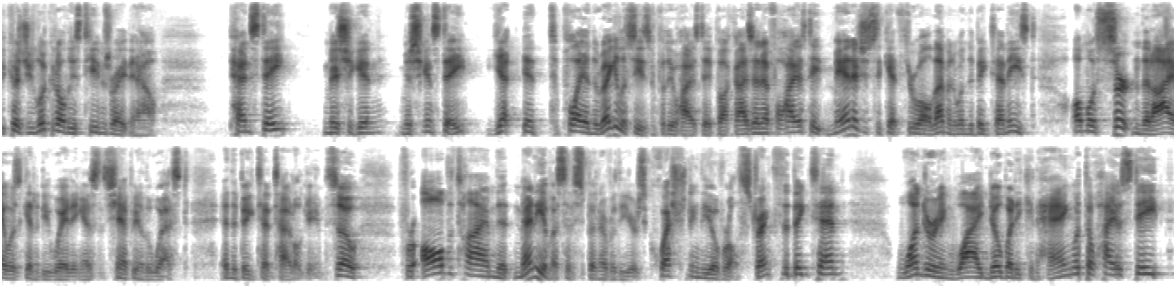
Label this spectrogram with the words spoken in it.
because you look at all these teams right now Penn State, Michigan, Michigan State, yet to play in the regular season for the Ohio State Buckeyes. And if Ohio State manages to get through all them and win the Big Ten East, almost certain that Iowa is going to be waiting as the champion of the West in the Big Ten title game. So, for all the time that many of us have spent over the years questioning the overall strength of the Big Ten, wondering why nobody can hang with Ohio State,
